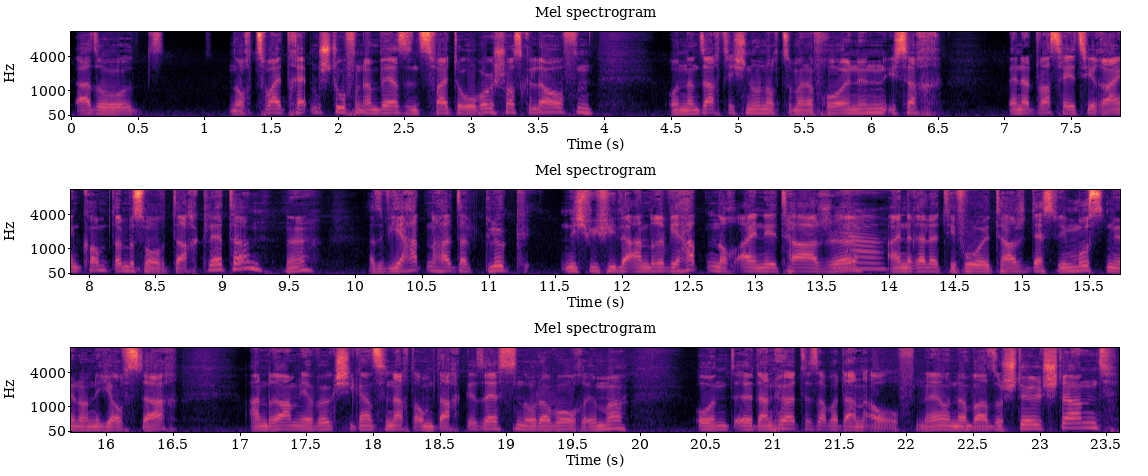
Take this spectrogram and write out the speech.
also noch zwei Treppenstufen, dann wäre es ins zweite Obergeschoss gelaufen. Und dann sagte ich nur noch zu meiner Freundin, ich sag, wenn das Wasser jetzt hier reinkommt, dann müssen wir auf das Dach klettern. Ne? Also wir hatten halt das Glück, nicht wie viele andere, wir hatten noch eine Etage, ja. eine relativ hohe Etage, deswegen mussten wir noch nicht aufs Dach. Andere haben ja wirklich die ganze Nacht auf dem Dach gesessen oder wo auch immer. Und äh, dann hörte es aber dann auf. Ne? Und dann mhm. war so Stillstand.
